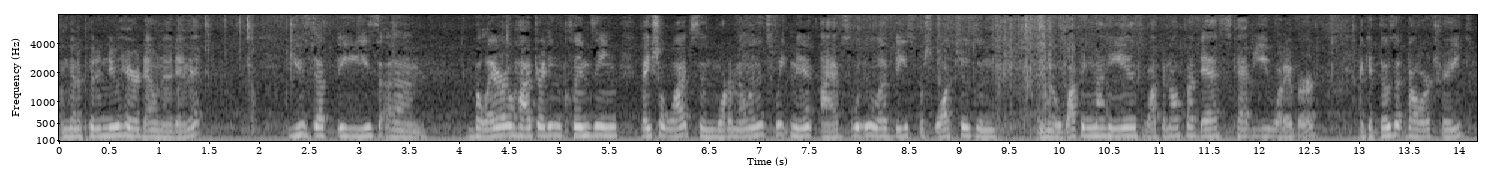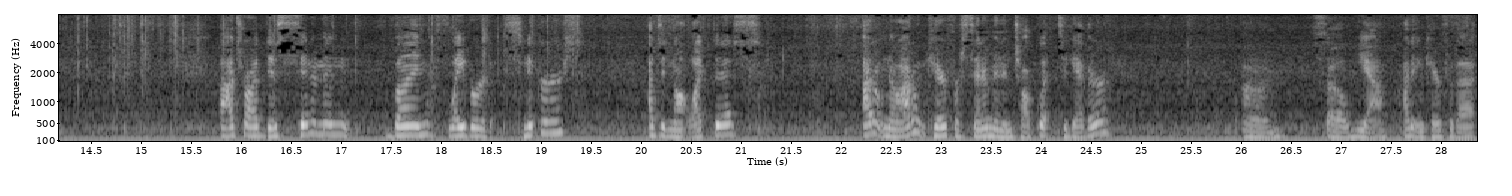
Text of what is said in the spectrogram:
I'm going to put a new hair donut in it. Used up these um, Bolero Hydrating Cleansing Facial Wipes and Watermelon and Sweet Mint. I absolutely love these for swatches and, you know, wiping my hands, wiping off my desk, have you, whatever. I get those at Dollar Tree. I tried this cinnamon bun flavored Snickers. I did not like this. I don't know. I don't care for cinnamon and chocolate together. Um, so, yeah, I didn't care for that.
